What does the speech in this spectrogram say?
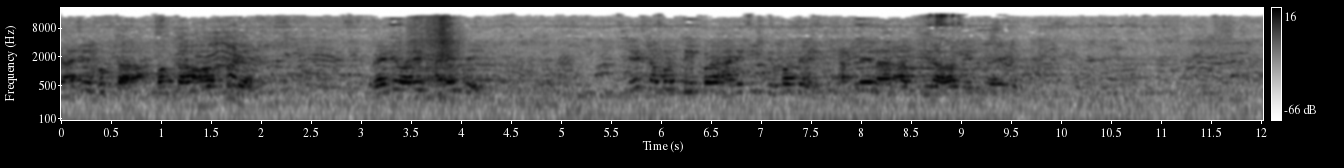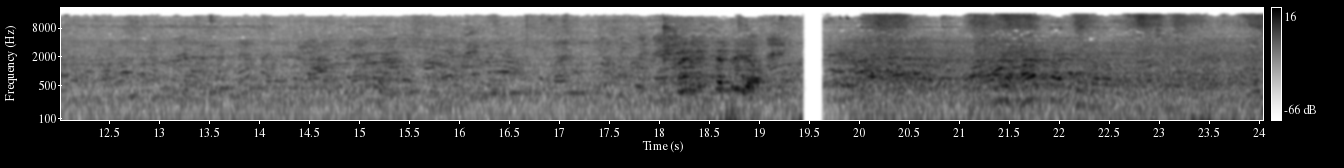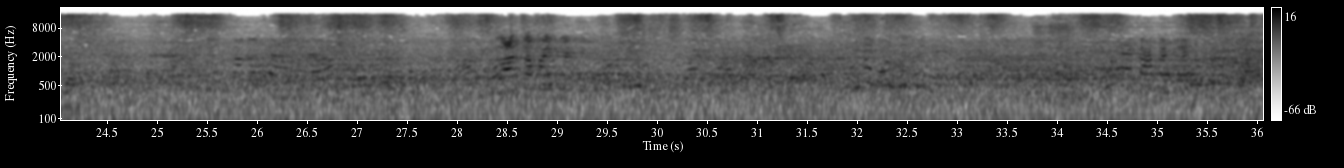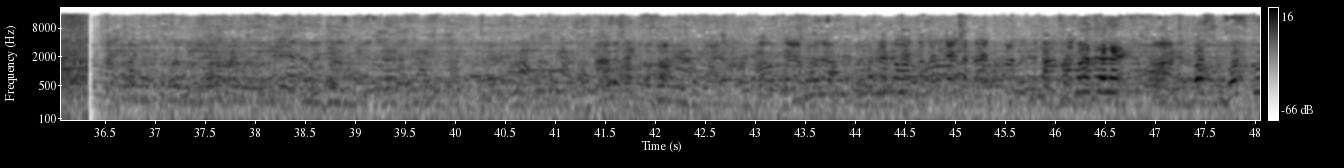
राजेश गुप्ता मक्का hospital रहने वाले थाने से स्टेट नंबर तीन पर आने की कृपा करें अपने लाल आपकी राहत मिल रहे हैं क्षेत्रीय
